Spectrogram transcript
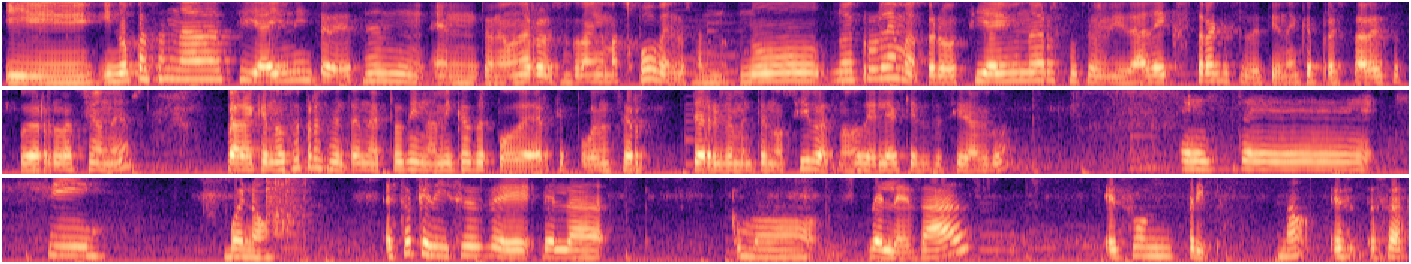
Y, y no pasa nada si hay un interés en, en tener una relación con alguien más joven, o sea, no, no, hay problema, pero sí hay una responsabilidad extra que se le tiene que prestar a ese tipo de relaciones para que no se presenten estas dinámicas de poder que pueden ser terriblemente nocivas, ¿no? Delia, ¿quieres decir algo? Este, sí. Bueno, esto que dices de, de la, como, de la edad, es un trip. ¿no? Es, o sea,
